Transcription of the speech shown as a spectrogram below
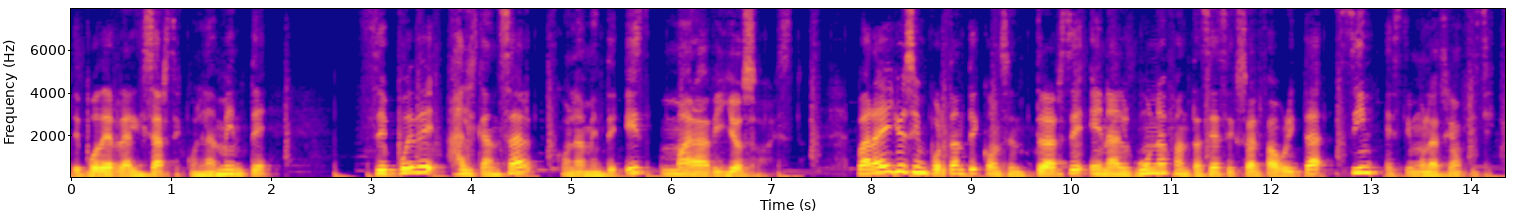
de poder realizarse con la mente, se puede alcanzar con la mente. Es maravilloso esto. Para ello es importante concentrarse en alguna fantasía sexual favorita sin estimulación física.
